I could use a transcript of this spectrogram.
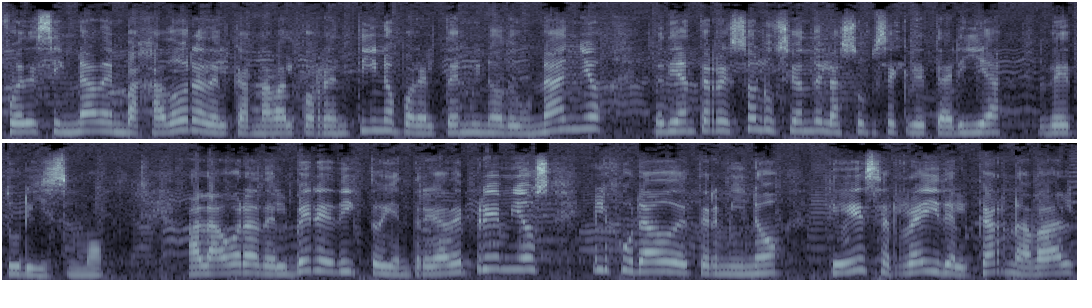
fue designada embajadora del Carnaval Correntino por el término de un año mediante resolución de la Subsecretaría de Turismo. A la hora del veredicto y entrega de premios, el jurado determinó que es rey del carnaval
